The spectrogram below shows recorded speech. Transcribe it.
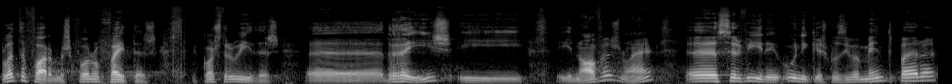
plataformas que foram feitas, construídas uh, de raiz e, e, novas, não é? Uh, servirem única e exclusivamente para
